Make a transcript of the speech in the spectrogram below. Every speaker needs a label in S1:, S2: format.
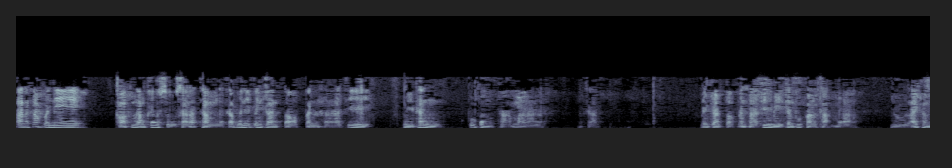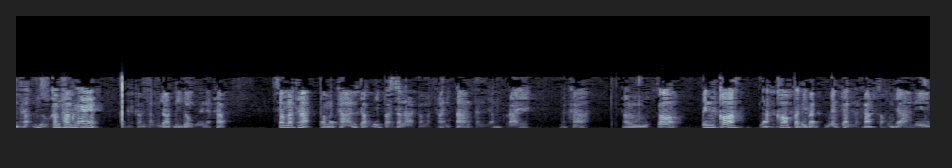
S1: อ่านะครับ วันนี้ขอนำเข้าสู่สารธรรมนะครับ วันนี้เป็นการตอบปัญหาที่มีท่านผู้ฟังถามมานะครับ เป็นการตอบปัญหาที่มีท่านผู้ฟังถามมา อยู่หลายคำถามอยู่คำถามแรกคำถามยอดนิยมเลยนะครับ สมถกรรมฐานกับวิปัสสนากรรมฐานต่างกันอย่างไรนะครับเออก็เป็นข้อหลักข้อปฏิบัติเหมือนกันนะครับสองอย่างนี้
